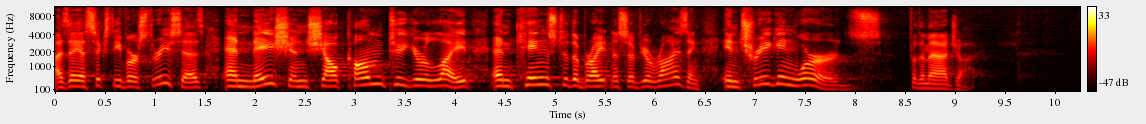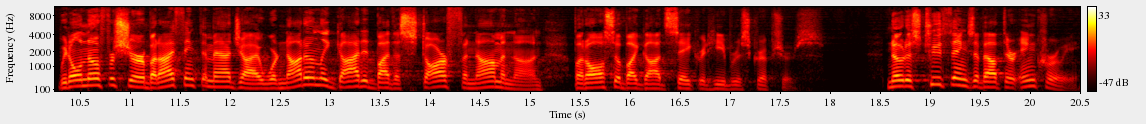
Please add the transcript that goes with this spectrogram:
Isaiah 60, verse 3 says, And nations shall come to your light, and kings to the brightness of your rising. Intriguing words for the Magi. We don't know for sure, but I think the Magi were not only guided by the star phenomenon, but also by God's sacred Hebrew scriptures. Notice two things about their inquiry.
